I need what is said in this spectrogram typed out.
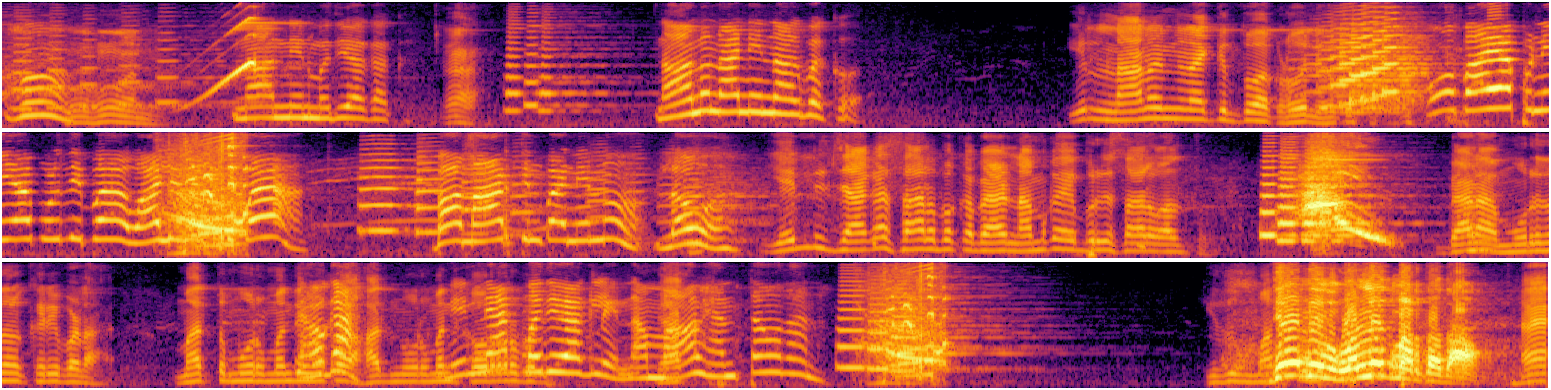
ಹ್ಞೂ ಹ್ಞೂ ಹ್ಞೂ ಅನ್ನು. ನಾನ್ ನಿನ್ ಮದುವೆ ಆಗಾಕ ಹಾ. ನಾನು ನಾನ್ ನಿನ್ನ ಆಗ್ಬೇಕು. ಇಲ್ಲ ನಾನು ನಿನ್ನ ಹಾಕಿತ್ತು ಆ ಕಡೆ ಹೋಗ್ಲಿ ಓ ಬಾಯಪ್ಪ ನೀ ಯಾಕೆ ಉಳ್ದಿ? ಬಾ ವಾಲಿ ಬಾ. ಬಾ ಮಾಡ್ತೀನಿ ಬಾ ನೀನು. ಲವ್. ಎಲ್ಲಿ ಜಾಗ ಸಾಲ್ಬೇಕ ಬೇಡ. ನಮ್ಗೆ ಇಬ್ರಿಗೆ ಸಾಲವಲ್ತು. ಬೇಡ ಮೂರನೇ ದಿನ ಕರಿಬೇಡ. ಮತ್ತ ಮೂರ್ ಮಂದಿ ಯಾವಾಗ? ಹದಿಮೂರು ಮಂದಿ ನಿನ್ನ ಯಾಕೆ ಮದುವೆ ಆಗ್ಲಿ? ನಮ್ಮ ಮಾವ ಎಂತವದಾನ ಇದು ಮತ್ತೆ ನಿನ್ಗೆ ಒಳ್ಳೇದ್ ಮಾಡ್ತದ? ಹಾ.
